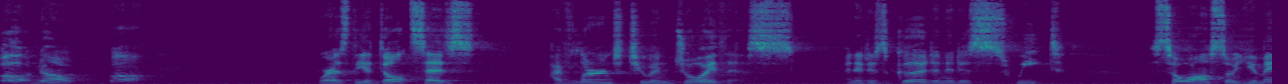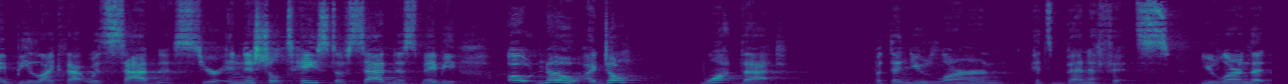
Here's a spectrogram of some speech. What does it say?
Oh, no, oh. Whereas the adult says, I've learned to enjoy this, and it is good and it is sweet. So also, you may be like that with sadness. Your initial taste of sadness may be, Oh, no, I don't want that. But then you learn its benefits. You learn that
